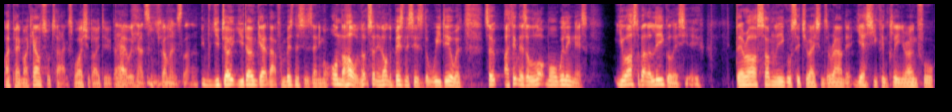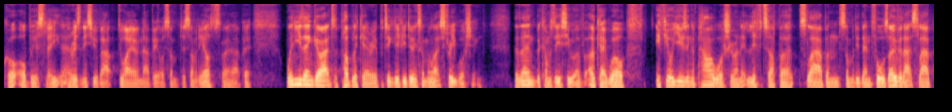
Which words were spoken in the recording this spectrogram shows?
I pay my council tax. Why should I do that? Yeah, we had some comments like that. you don't you don't get that from businesses anymore. On the whole, not certainly not the businesses that we deal with. So I think there's a lot more willingness. You asked about the legal issue. There are some legal situations around it. Yes, you can clean your own forecourt, obviously, and there is an issue about do I own that bit or some, does somebody else own that bit. When you then go out into the public area, particularly if you're doing something like street washing, there then becomes the issue of okay, well, if you're using a power washer and it lifts up a slab and somebody then falls over that slab,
